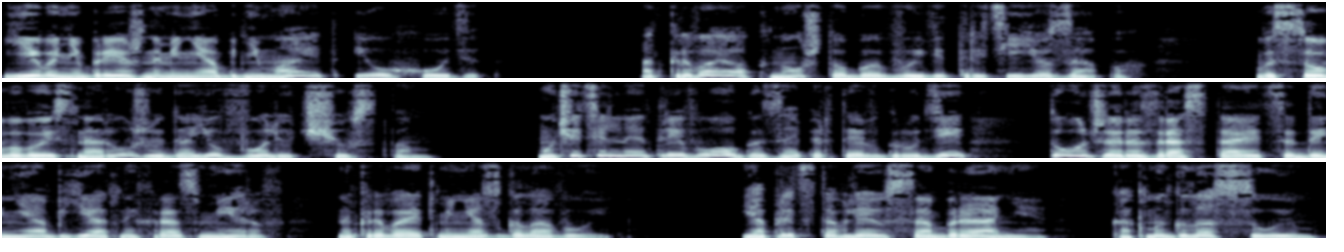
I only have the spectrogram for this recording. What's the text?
Ева небрежно меня обнимает и уходит. Открываю окно, чтобы выветрить ее запах. Высовываюсь наружу и даю волю чувствам. Мучительная тревога, запертая в груди, тут же разрастается до необъятных размеров, накрывает меня с головой. Я представляю собрание, как мы голосуем,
